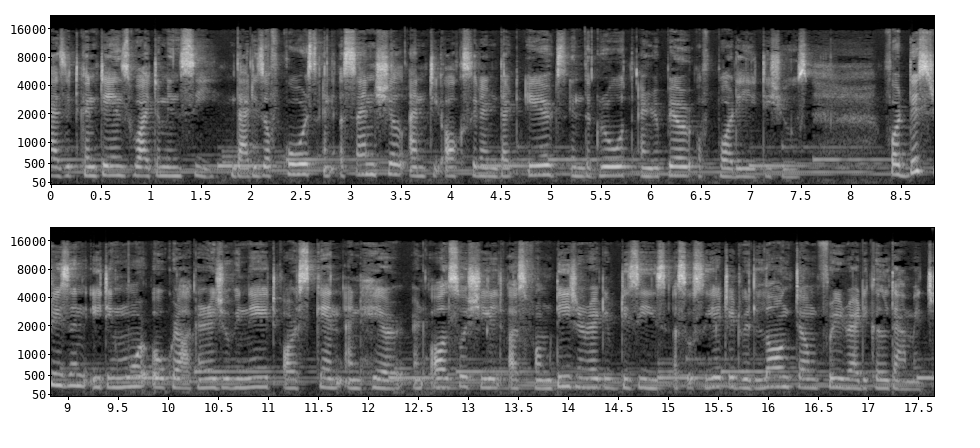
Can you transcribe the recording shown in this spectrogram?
as it contains vitamin C, that is, of course, an essential antioxidant that aids in the growth and repair of bodily tissues. For this reason, eating more okra can rejuvenate our skin and hair and also shield us from degenerative disease associated with long term free radical damage.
